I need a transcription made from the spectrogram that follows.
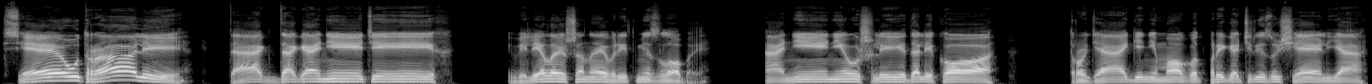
Все утрали! Так догоните их!» – велела Шанай в ритме злобы. «Они не ушли далеко, Трудяги не могут прыгать через ущелья.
